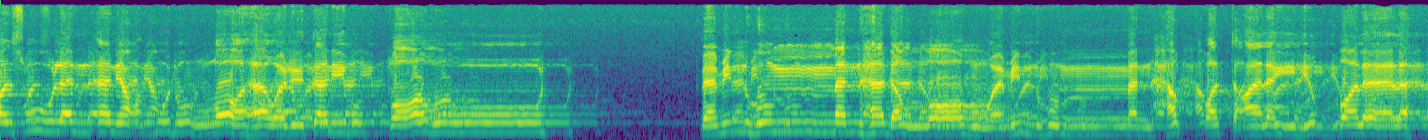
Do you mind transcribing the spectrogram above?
رسولا أن اعبدوا الله واجتنبوا الطاغوت. فمنهم من هدى الله ومنهم من حقت عليه الضلالة.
